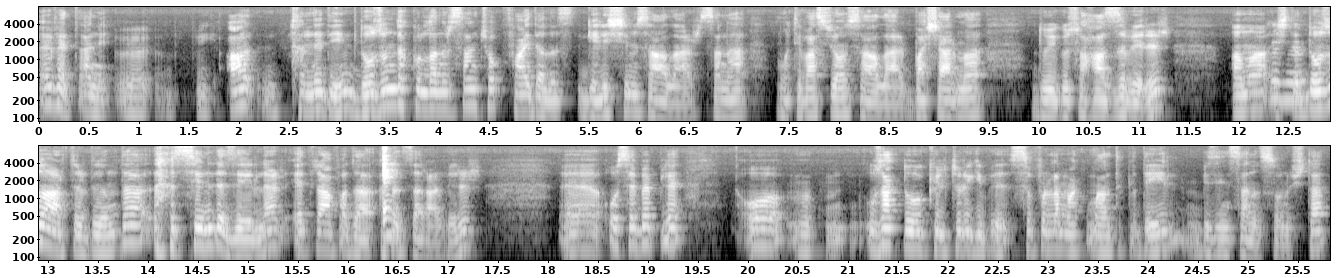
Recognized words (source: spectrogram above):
evet hani e, a- ne diyeyim dozunda kullanırsan çok faydalı, gelişim sağlar, sana motivasyon sağlar, başarma duygusu hazzı verir. Ama işte dozu artırdığında seni de zehirler, etrafa da zarar verir. Ee, o sebeple o m- uzak doğu kültürü gibi sıfırlamak mantıklı değil. Biz insanız sonuçta.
